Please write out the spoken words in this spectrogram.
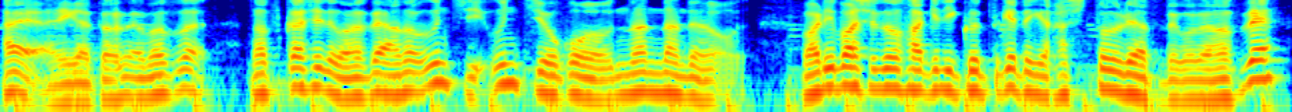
はい、ありがとうございます。懐かしいでございますね。あの、うんち、うんちをこう、なんなんだろう、割り箸の先にくっつけて走っとるやつでございますね。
